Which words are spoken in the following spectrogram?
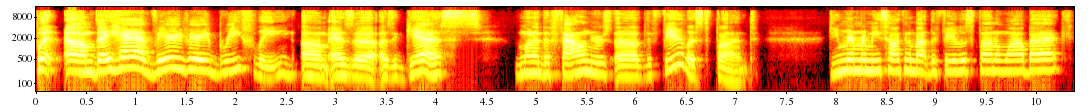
But um they had very very briefly um as a as a guest one of the founders of the fearless fund do you remember me talking about the fearless fund a while back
